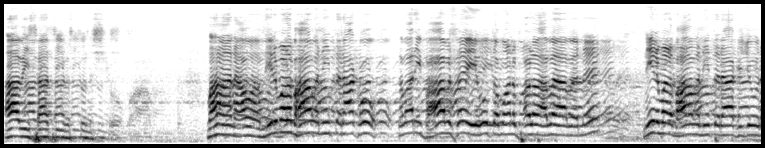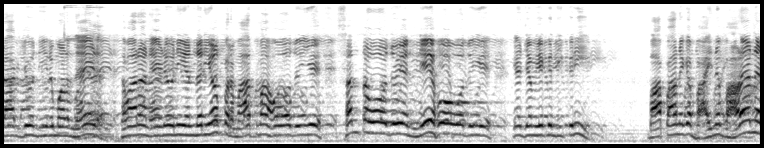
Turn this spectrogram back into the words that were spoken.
આવી સાચી વસ્તુ નથી મહાન આવો, નિર્મળ ભાવ નીત રાખો. તમારી ભાવ છે, એવું તમને ફળ આવે આવે ને? નિર્મળ ભાવ નીત રાખજો રાખજો, નિર્મળ નૈણ. તમારા નૈણોની અંદર પરમાત્મા હોવો જોઈએ, સંત હોવો જોઈએ, નેહ હોવો જોઈએ. કે જેમ એક દીકરી બાપાને કે ભાઈને ભાળે ને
